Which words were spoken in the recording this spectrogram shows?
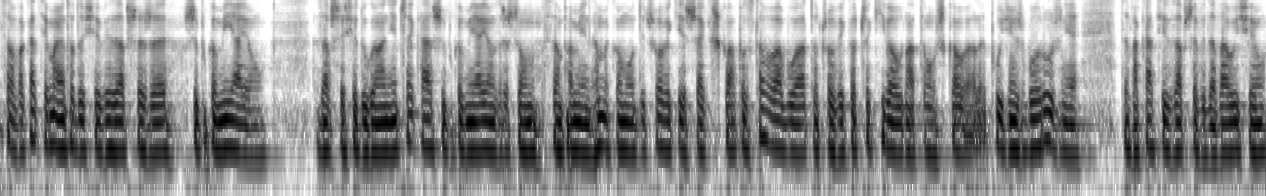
co, wakacje mają to do siebie zawsze, że szybko mijają. Zawsze się długo na nie czeka, szybko mijają. Zresztą sam pamiętam, jako młody człowiek, jeszcze jak szkoła podstawowa była, to człowiek oczekiwał na tą szkołę, ale później już było różnie. Te wakacje zawsze wydawały się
